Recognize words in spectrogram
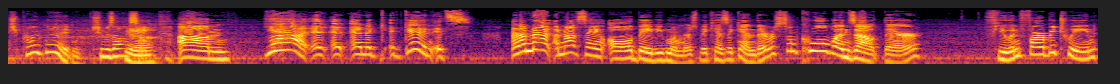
She probably would. She was awesome. Yeah. Um, Yeah, and, and, and again, it's and I'm not I'm not saying all baby boomers because again, there were some cool ones out there, few and far between.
